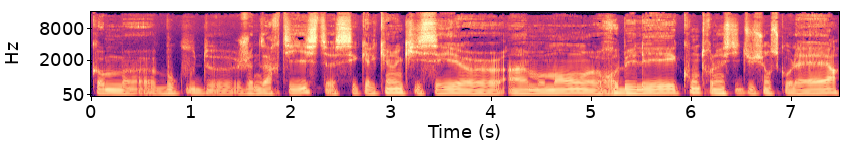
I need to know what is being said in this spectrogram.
comme euh, beaucoup de jeunes artistes, c'est quelqu'un qui s'est euh, à un moment euh, rebellé contre l'institution scolaire,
